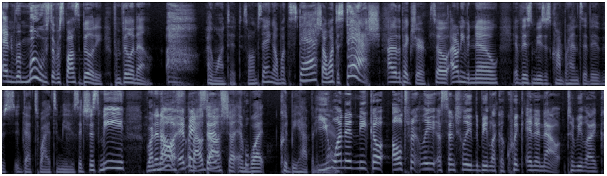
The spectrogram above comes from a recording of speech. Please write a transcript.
and removes the responsibility from Villanelle, ah, I want it. So I'm saying I want the stash. I want the stash out of the picture. So I don't even know if this muse is comprehensive. It was that's why it's a muse. It's just me running No, off about sense. Dasha and what could be happening. You there. wanted Nico ultimately, essentially, to be like a quick in and out, to be like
